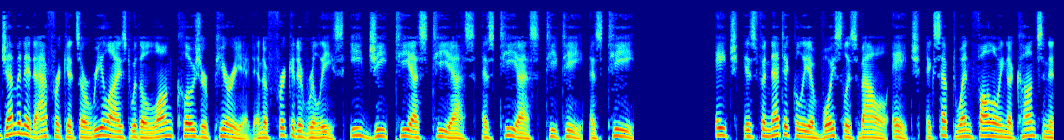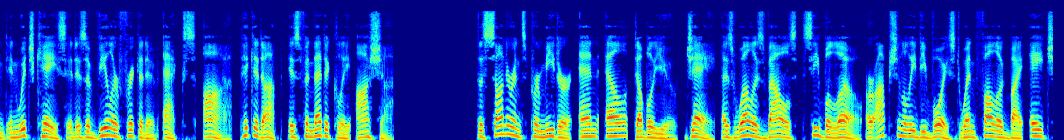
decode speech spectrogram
Geminate affricates are realized with a long closure period and a fricative release, e.g., tsts, as ts, tt, as t, H, is phonetically a voiceless vowel h, except when following a consonant in which case it is a velar fricative x, a, pick it up, is phonetically asha. The sonorants per meter, n, l, w, j, as well as vowels, see below are optionally devoiced when followed by, h.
